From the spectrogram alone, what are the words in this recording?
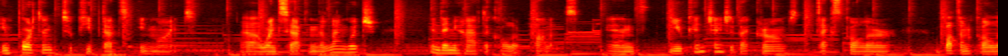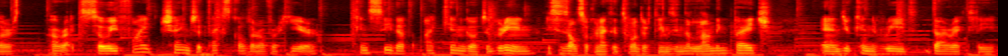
important to keep that in mind uh, when selecting the language. And then you have the color palette and you can change the background, text color, button colors. Alright, so if I change the text color over here, you can see that I can go to green. This is also connected to other things in the landing page and you can read directly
